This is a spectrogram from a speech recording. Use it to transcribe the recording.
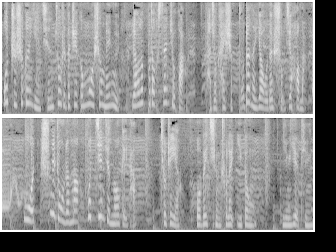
我只是跟眼前坐着的这个陌生美女聊了不到三句话，她就开始不断的要我的手机号码。我是那种人吗？我坚决没有给她。就这样，我被请出了一栋。”营业厅，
